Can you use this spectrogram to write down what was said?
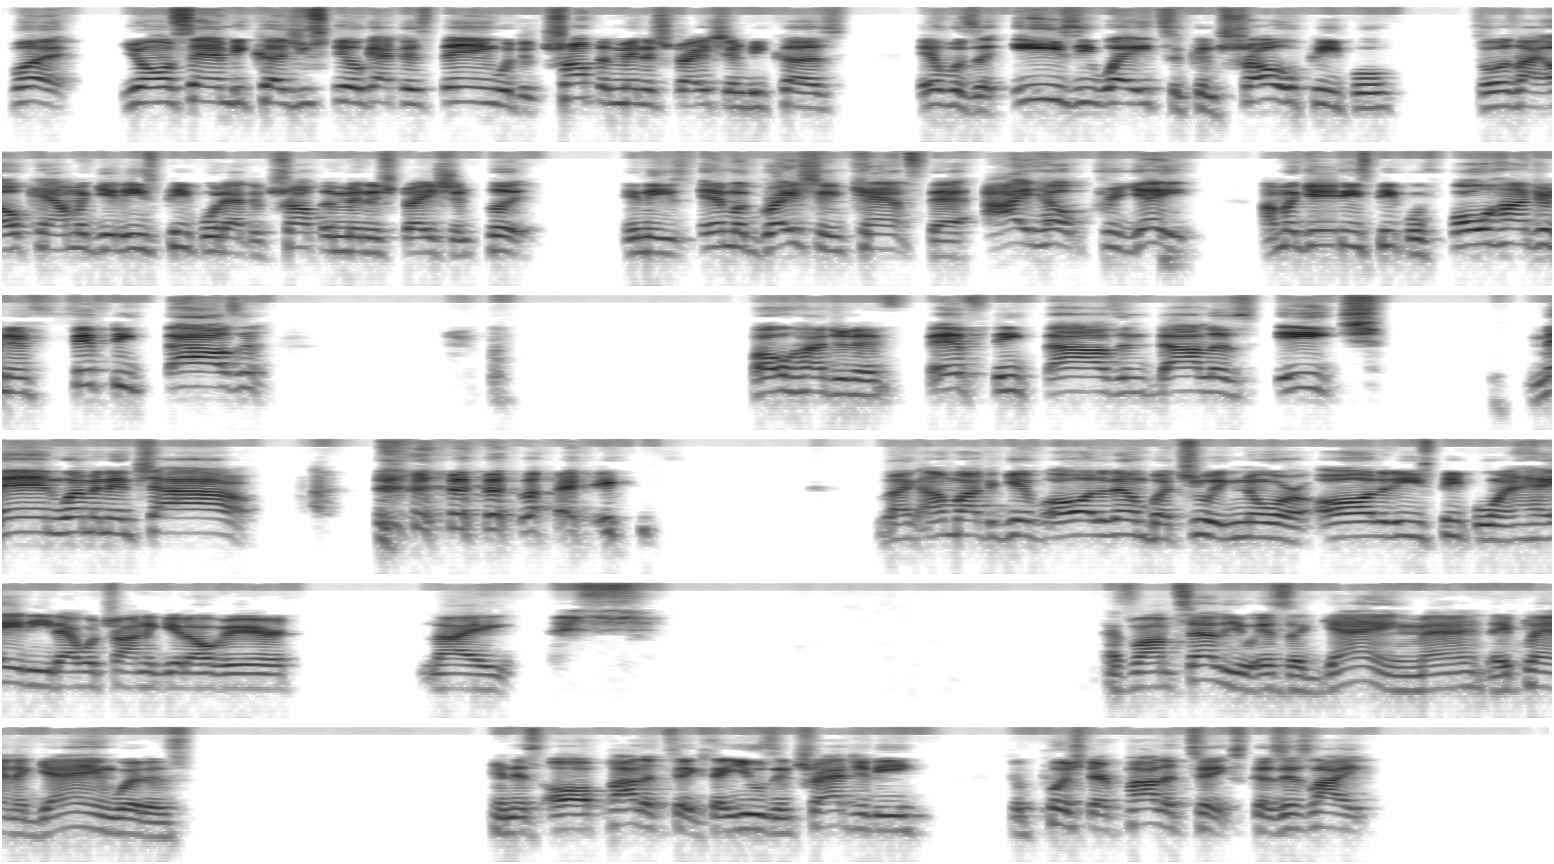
But you know what I'm saying? Because you still got this thing with the Trump administration because it was an easy way to control people. So it's like, okay, I'm gonna get these people that the Trump administration put in these immigration camps that I helped create. I'm gonna give these people four hundred and fifty thousand, four hundred and fifty thousand dollars each, man, women, and child. like, like I'm about to give all of them, but you ignore all of these people in Haiti that were trying to get over here. Like, that's why I'm telling you, it's a game, man. They playing a game with us. And it's all politics. They using tragedy to push their politics. Cause it's like,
